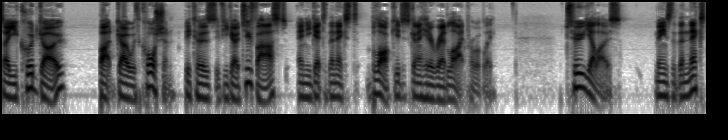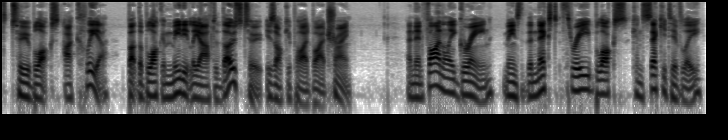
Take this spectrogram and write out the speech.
So you could go, but go with caution because if you go too fast and you get to the next block, you're just going to hit a red light probably. Two yellows means that the next two blocks are clear, but the block immediately after those two is occupied by a train. And then finally, green means that the next three blocks consecutively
